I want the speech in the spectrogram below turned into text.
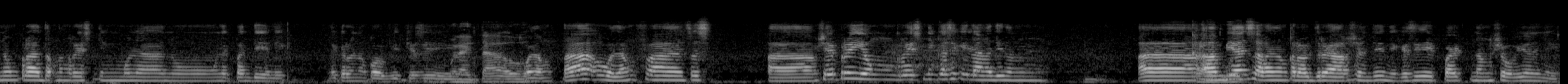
nung product ng wrestling mula nung nag-pandemic. nagkaroon ng COVID kasi Wala yung tao. walang tao, walang fans. Tapos, um, syempre yung wrestling kasi kailangan din ng ah Crowd ambience saka ng crowd reaction din eh. Kasi part ng show yan eh.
